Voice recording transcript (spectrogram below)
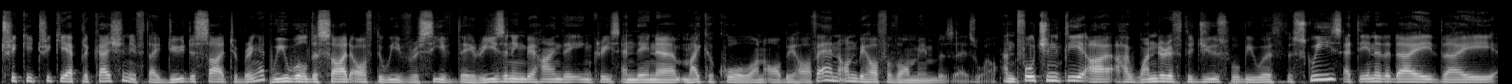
tricky, tricky application if they do decide to bring it. We will decide after we've received the reasoning behind the increase and then uh, make a call on our behalf and on behalf of our members as well. Unfortunately, I, I wonder if the juice will be worth the squeeze. At the end of the day, they,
